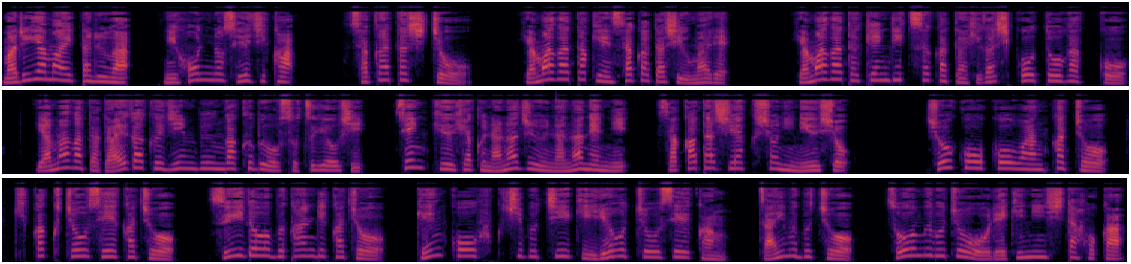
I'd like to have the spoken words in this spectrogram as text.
丸山至は、日本の政治家。坂田市長。山形県坂田市生まれ。山形県立坂田東高等学校、山形大学人文学部を卒業し、1977年に坂田市役所に入所。商工公安課長、企画調整課長、水道部管理課長、健康福祉部地域医療調整官、財務部長、総務部長を歴任したほか、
